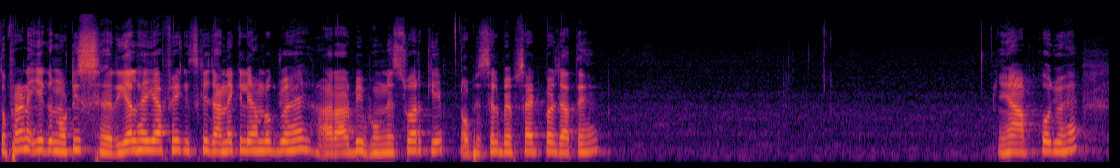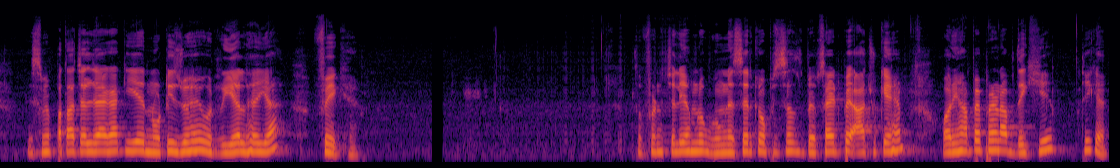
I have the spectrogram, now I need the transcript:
तो फ्रेंड ये नोटिस रियल है या फेक इसके जाने के लिए हम लोग जो है, आरआरबी भुवनेश्वर के ऑफिशियल वेबसाइट पर जाते हैं। यहाँ आपको जो है इसमें पता चल जाएगा कि ये नोटिस जो है वो रियल है या फेक है। तो फ्रेंड चलिए हम लोग भुवनेश्वर के ऑफिशियल वेबसाइट पे आ चुके हैं और यहाँ पे फ्रेंड आप देखिए, ठीक है?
